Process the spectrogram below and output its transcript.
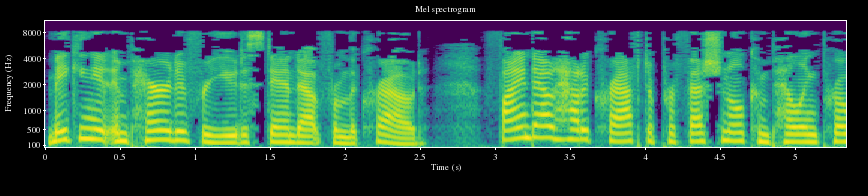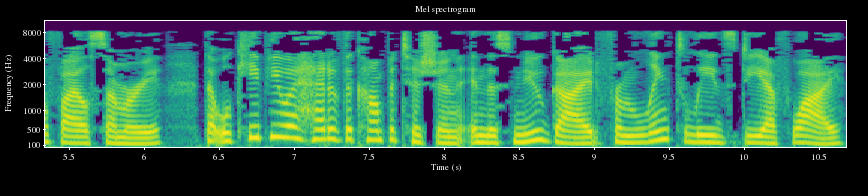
making it imperative for you to stand out from the crowd. Find out how to craft a professional, compelling profile summary that will keep you ahead of the competition in this new guide from Linked Leads DFY.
